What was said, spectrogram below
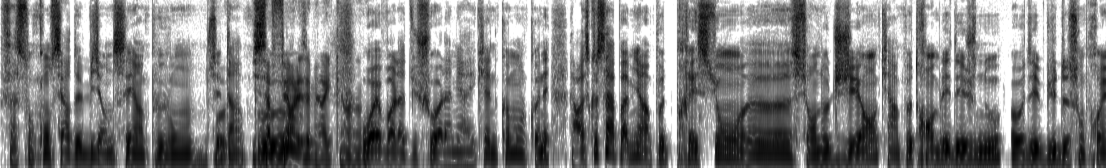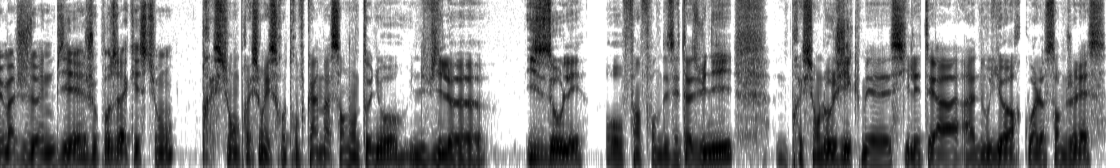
façon concert de Beyoncé, un peu. on- C'était un peu. Ils savent faire les Américains. Ouais, voilà, du show à l'américaine comme on le connaît. Alors, est-ce que ça a pas mis un peu de pression euh, sur notre géant qui a un peu tremblé des genoux au début de son premier match de NBA Je pose la question. Pression, pression, il se retrouve quand même à San Antonio, une ville euh, isolée au fin fond des États-Unis. Une pression logique, mais s'il était à, à New York ou à Los Angeles,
